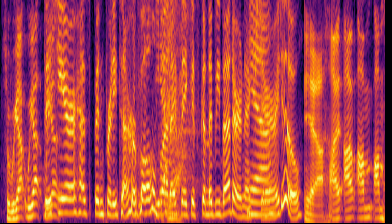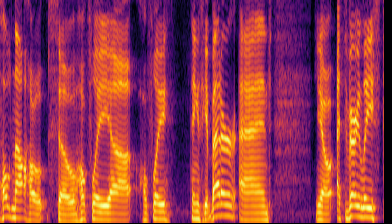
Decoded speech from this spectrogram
so we got we got we This got- year has been pretty terrible, but I think it's going to be better next Yeah. year. I do. Yeah, I, I, I'm I'm holding out hope. So hopefully, uh, hopefully things get better, and you know, at the very least,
